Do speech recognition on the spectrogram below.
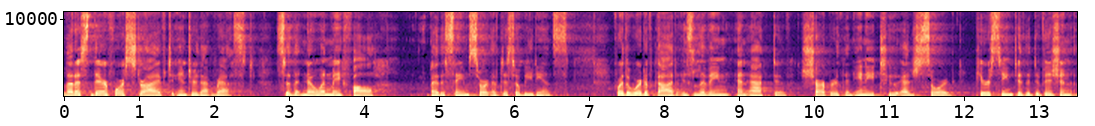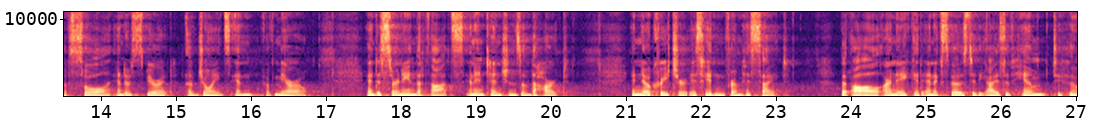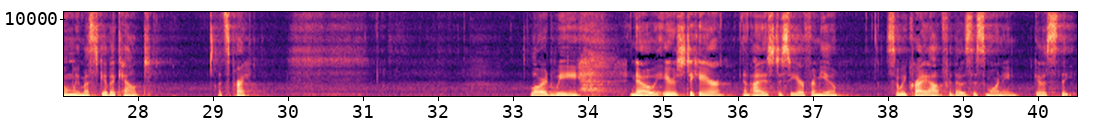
Let us therefore strive to enter that rest, so that no one may fall by the same sort of disobedience. For the word of God is living and active, sharper than any two edged sword, piercing to the division of soul and of spirit, of joints and of marrow, and discerning the thoughts and intentions of the heart. And no creature is hidden from his sight, but all are naked and exposed to the eyes of him to whom we must give account. Let's pray. Lord, we know ears to hear and eyes to see are from you. So we cry out for those this morning. Give us the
